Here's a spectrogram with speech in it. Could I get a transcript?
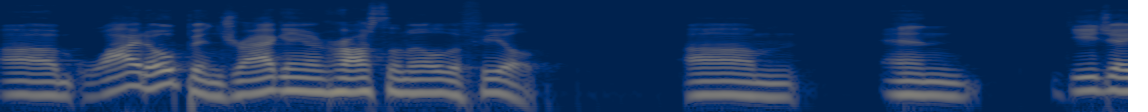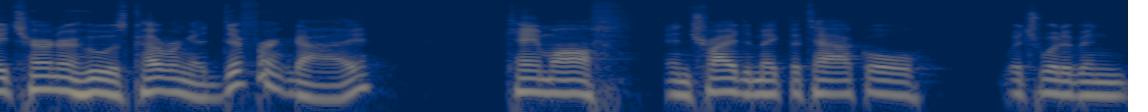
um, wide open, dragging across the middle of the field. Um, and DJ Turner, who was covering a different guy, came off and tried to make the tackle, which would have been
